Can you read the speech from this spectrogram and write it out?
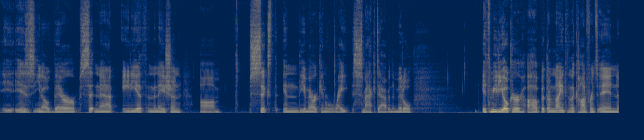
is, you know, they're sitting at 80th in the nation, um, sixth in the American, right smack dab in the middle. It's mediocre, uh, but they're ninth in the conference in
